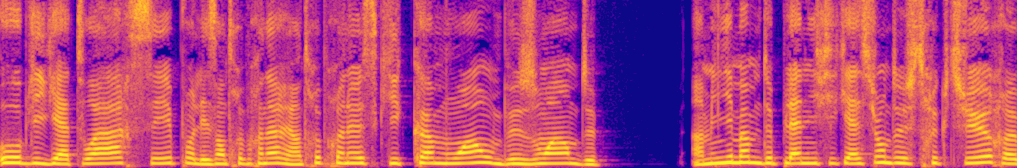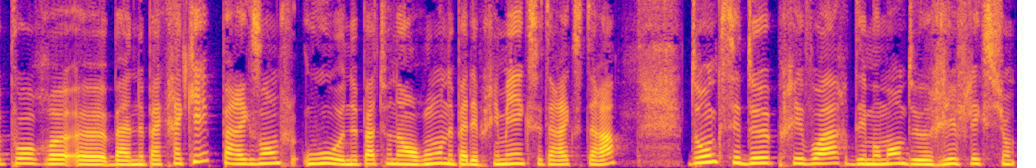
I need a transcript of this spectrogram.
obligatoire, c'est pour les entrepreneurs et entrepreneuses qui, comme moi, ont besoin de un minimum de planification, de structure euh, pour euh, euh, bah, ne pas craquer, par exemple, ou ne pas tourner en rond, ne pas déprimer, etc., etc. Donc, c'est de prévoir des moments de réflexion.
